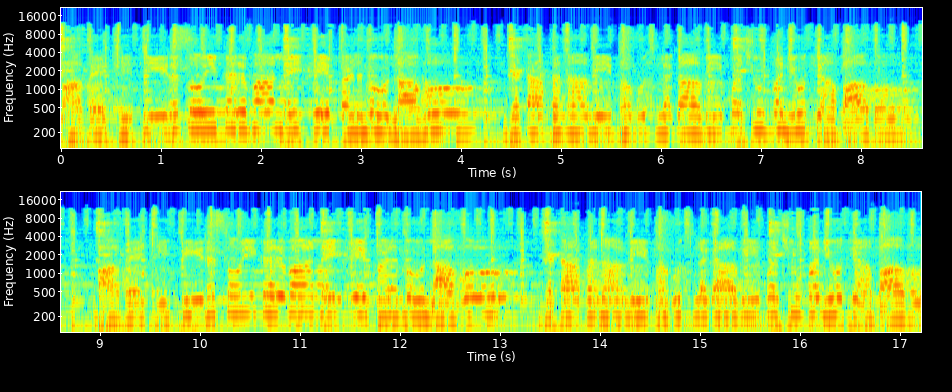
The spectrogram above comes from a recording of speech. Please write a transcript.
ભાવેથી રસોઈ કરવા લઈ પણનો લાવો જટા બનાવી ભભૂત લગાવી બચું બન્યું ત્યાં વાવો ભાવેથી રસોઈ કરવા લઈ પણનો લાવો જટા બનાવી ભભૂત લગાવી બચું બન્યું ત્યાં વાવો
